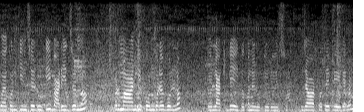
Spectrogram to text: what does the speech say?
আপু এখন কিনছে রুটি বাড়ির জন্য। ওর মা আর কি ফোন করে বলল, তো লাকিলে এই দোকানে রুটি রয়েছে। যাওয়ার পথে পেয়ে গেলাম।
